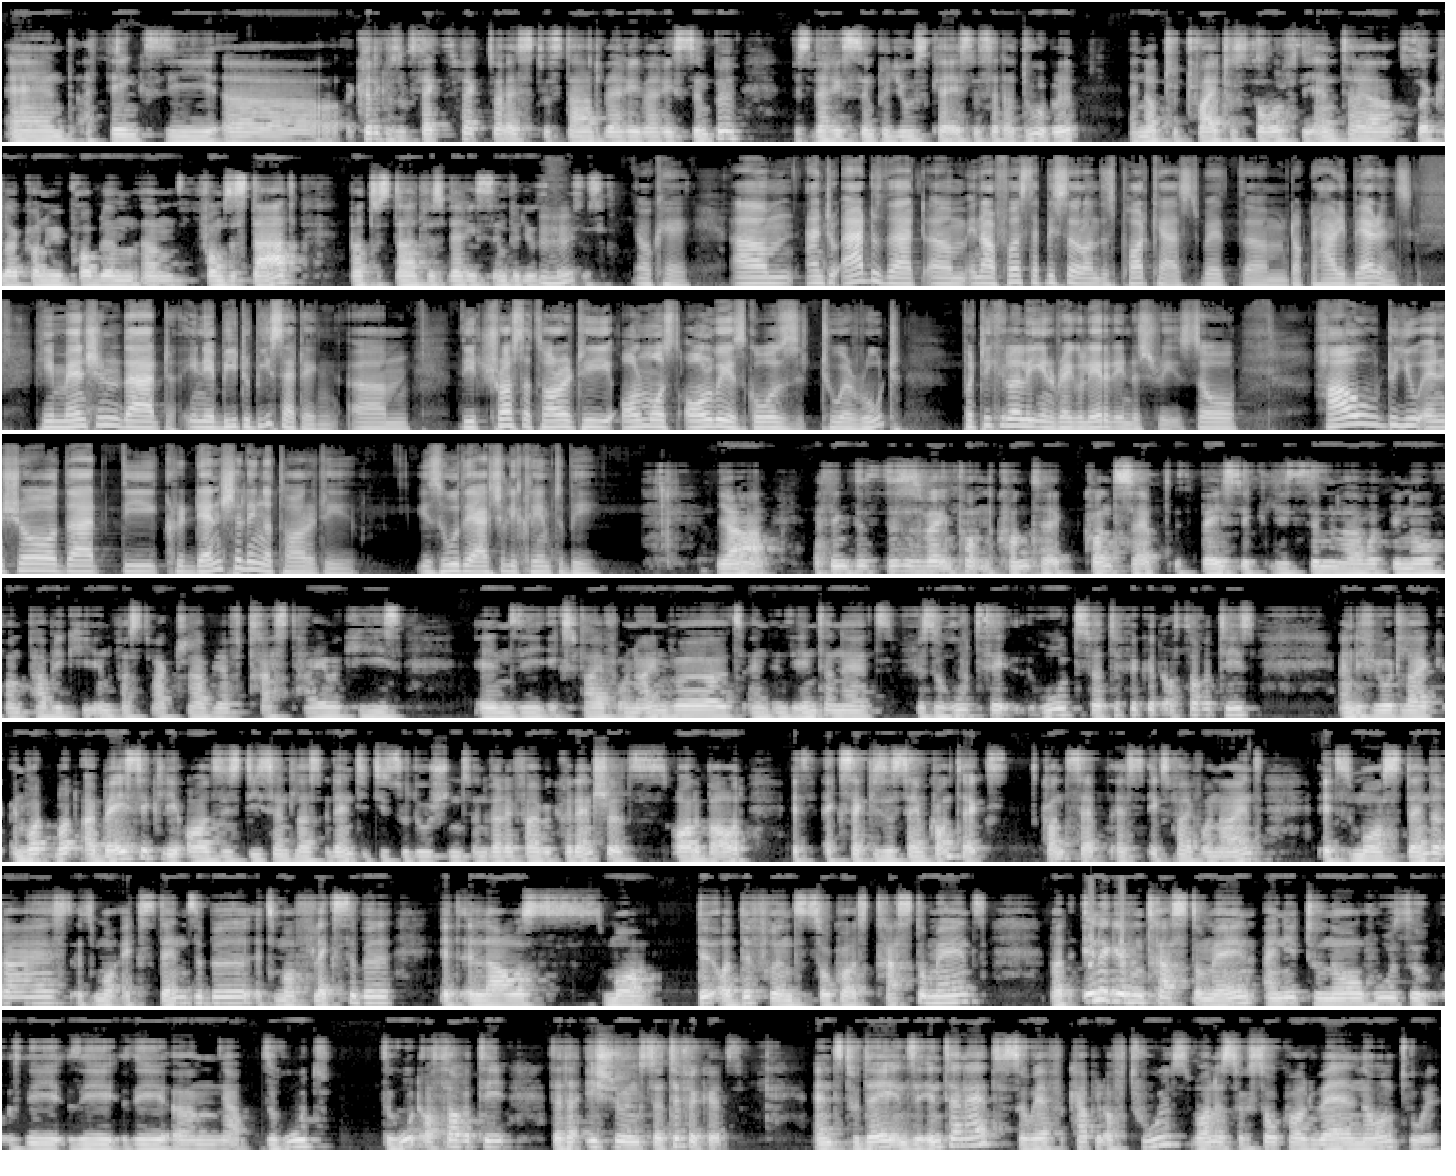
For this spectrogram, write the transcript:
And I think the uh, critical success factor is to start very, very simple with very simple use cases that are doable and not to try to solve the entire circular economy problem um, from the start, but to start with very simple use mm-hmm. cases. Okay. Um, and to add to that, um, in our first episode on this podcast with um, Dr. Harry Behrens, he mentioned that in a B2B setting, um, the trust authority almost always goes to a root, particularly in regulated industries. So, how do you ensure that the credentialing authority is who they actually claim to be? Yeah, I think this, this is a very important context, concept. It's basically similar what we know from public key infrastructure. We have trust hierarchies in the X509 world and in the internet with the root, root certificate authorities. And if you would like, and what, what are basically all these decentralized identity solutions and verifiable credentials all about? It's exactly the same context, concept as X509. It's more standardized, it's more extensible, it's more flexible. It allows more di- or different so-called trust domains but in a given trust domain, I need to know who the the the the um, yeah, the root the root authority that are issuing certificates. And today in the internet, so we have a couple of tools. One is the so-called well-known tool,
